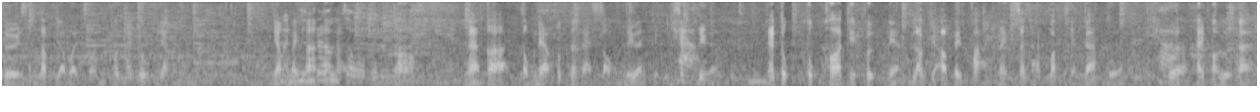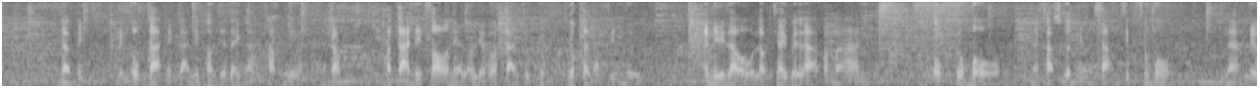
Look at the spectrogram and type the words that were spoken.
คือสำหรับเยาวชนคนอายุยังยังไม่มากเท่าไหร่เหมือนเพิ่งเริ่มจบถูกต้อง หรืออะไรอย่างเงี้ยนะก็ตรงเนี้ยฝึกตั้งแต่ 2 เดือนถึงค่ะ10 เดือนอืมแต่ทุกทุกคอร์สที่ฝึกเนี่ยเราจะเอาไปฝากในสถานประกอบการด้วยค่ะเพื่อให้เขารู้งานแล้วเป็นเป็นโอกาสในการที่เขาจะได้งานทำด้วยนะครับค่ะประการที่2เนี่ยเราเรียกว่าการฝึกยกยกระดับฝีมือ อันนี้เราเราใช้เวลาประมาณ 6 ชั่วโมงนะครับจนถึง 30 ชั่วโมงนะหรือ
